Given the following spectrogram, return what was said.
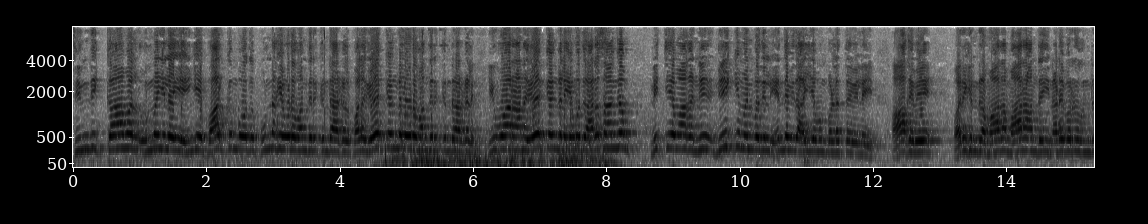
சிந்திக்காமல் உண்மையிலேயே இங்கே பார்க்கும்போது புன்னகையோடு வந்திருக்கின்றார்கள் பல ஏக்கங்களோடு வந்திருக்கின்றார்கள். இவ்வாறான ஏக்கங்களை எமது அரசாங்கம் நிச்சயமாக நீ- நீக்கும் என்பதில் எந்தவித ஐயமும் கொள்ள தேவையில்லை. ஆகவே வருகின்ற மாதம் ஆறாம் தேதி நடைபெறுகின்ற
